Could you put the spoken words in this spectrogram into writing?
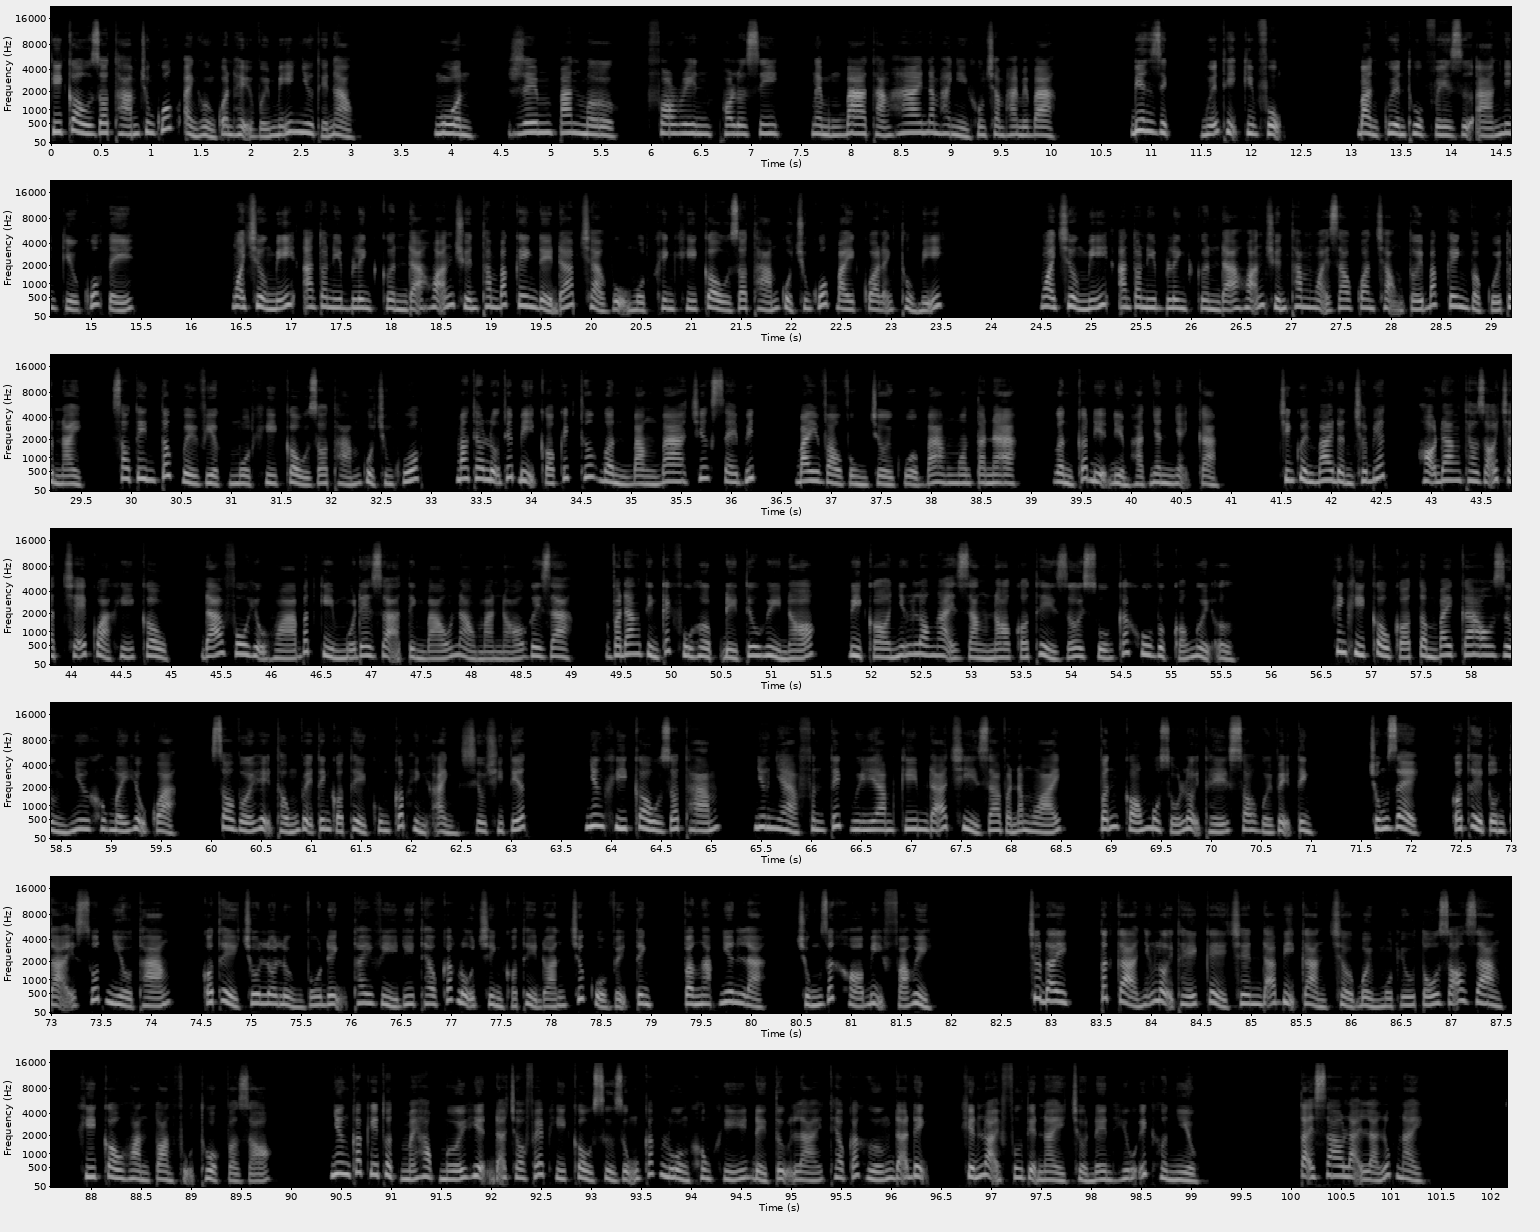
Khí cầu do thám Trung Quốc ảnh hưởng quan hệ với Mỹ như thế nào? Nguồn James Palmer, Foreign Policy, ngày 3 tháng 2 năm 2023. Biên dịch Nguyễn Thị Kim Phụng. Bản quyền thuộc về dự án nghiên cứu quốc tế. Ngoại trưởng Mỹ Antony Blinken đã hoãn chuyến thăm Bắc Kinh để đáp trả vụ một khinh khí cầu do thám của Trung Quốc bay qua lãnh thổ Mỹ. Ngoại trưởng Mỹ Antony Blinken đã hoãn chuyến thăm ngoại giao quan trọng tới Bắc Kinh vào cuối tuần này, sau tin tức về việc một khí cầu do thám của Trung Quốc mang theo lượng thiết bị có kích thước gần bằng 3 chiếc xe buýt bay vào vùng trời của bang Montana, gần các địa điểm hạt nhân nhạy cảm. Chính quyền Biden cho biết họ đang theo dõi chặt chẽ quả khí cầu, đã vô hiệu hóa bất kỳ mối đe dọa tình báo nào mà nó gây ra và đang tìm cách phù hợp để tiêu hủy nó vì có những lo ngại rằng nó có thể rơi xuống các khu vực có người ở. Khinh khí cầu có tầm bay cao dường như không mấy hiệu quả so với hệ thống vệ tinh có thể cung cấp hình ảnh siêu chi tiết. Nhưng khí cầu do thám, như nhà phân tích William Kim đã chỉ ra vào năm ngoái, vẫn có một số lợi thế so với vệ tinh. Chúng rẻ, có thể tồn tại suốt nhiều tháng, có thể trôi lơ lửng vô định thay vì đi theo các lộ trình có thể đoán trước của vệ tinh và ngạc nhiên là chúng rất khó bị phá hủy. Trước đây, tất cả những lợi thế kể trên đã bị cản trở bởi một yếu tố rõ ràng, khí cầu hoàn toàn phụ thuộc vào gió. Nhưng các kỹ thuật máy học mới hiện đã cho phép khí cầu sử dụng các luồng không khí để tự lái theo các hướng đã định, khiến loại phương tiện này trở nên hữu ích hơn nhiều. Tại sao lại là lúc này?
